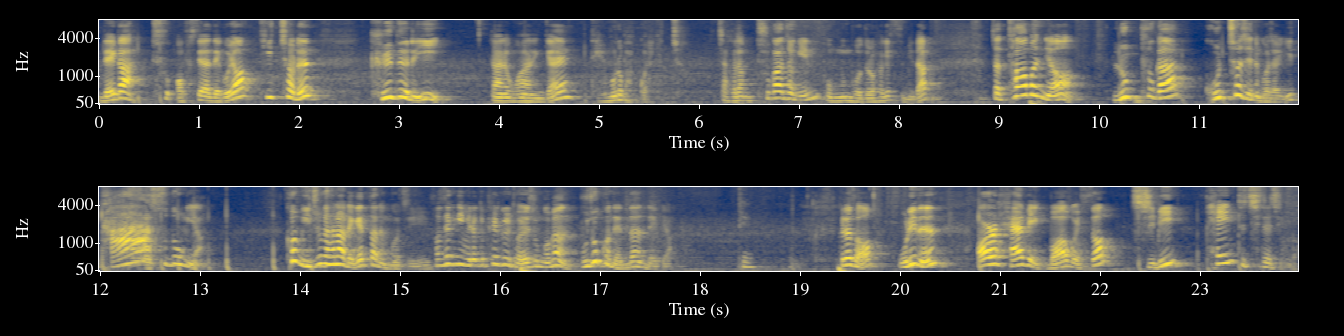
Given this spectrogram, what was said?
내가 to 없애야 되고요. teacher는 그들이 라고 하는 게 대모로 바꿔야겠죠. 자, 그 다음 추가적인 본문 보도록 하겠습니다. 자, 텀은요. 루프가 고쳐지는 거죠. 이 다 수동이야. 그럼 이 중에 하나 내겠다는 거지. 선생님이 이렇게 필기를 더해준 거면 무조건 낸다는 얘기야. 그래서 우리는 are having 뭐 하고 있어? 집이 페인트 칠해진 거.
